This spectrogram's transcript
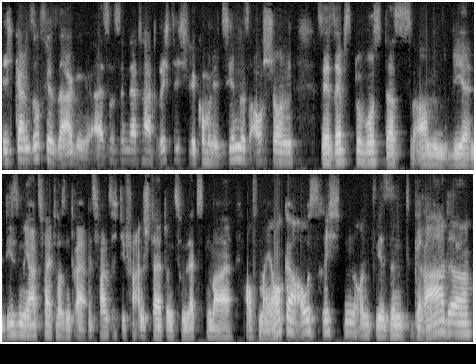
ich kann so viel sagen. Es ist in der Tat richtig, wir kommunizieren das auch schon sehr selbstbewusst, dass ähm, wir in diesem Jahr 2023 die Veranstaltung zum letzten Mal auf Mallorca ausrichten und wir sind gerade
